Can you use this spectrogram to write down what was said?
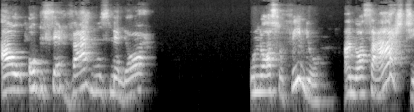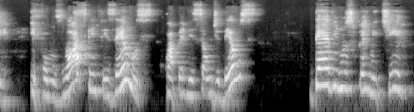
ao observarmos melhor o nosso filho, a nossa arte, e fomos nós quem fizemos, com a permissão de Deus, deve nos permitir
